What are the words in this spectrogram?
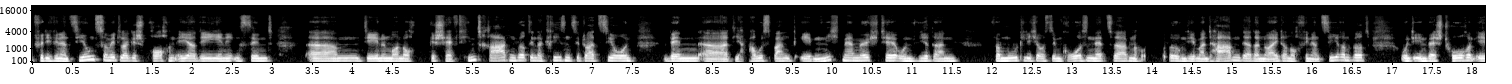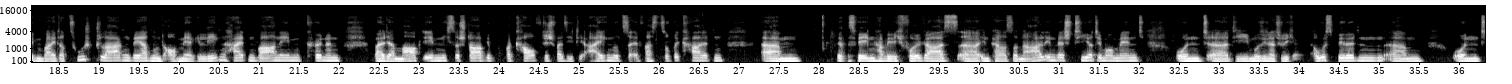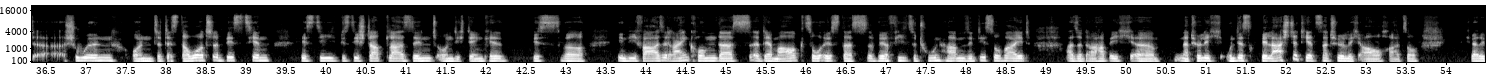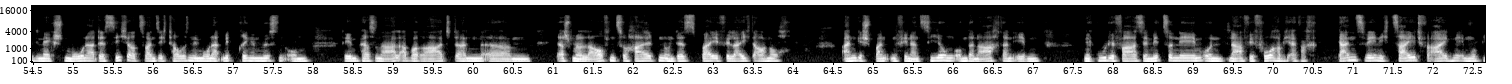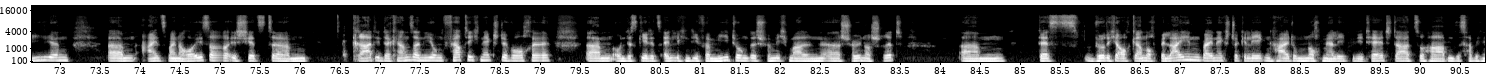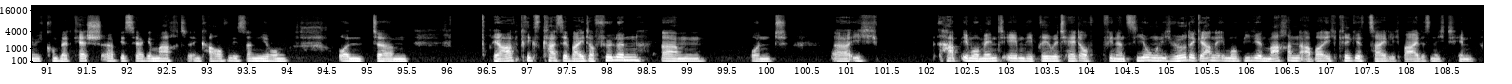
für die Finanzierungsvermittler gesprochen eher diejenigen sind, ähm, denen man noch Geschäft hintragen wird in der Krisensituation, wenn äh, die Hausbank eben nicht mehr möchte und wir dann vermutlich aus dem großen Netzwerk noch irgendjemand haben, der dann weiter noch finanzieren wird und die Investoren eben weiter zuschlagen werden und auch mehr Gelegenheiten wahrnehmen können, weil der Markt eben nicht so stark verkauft ist, weil sich die Eigennutzer etwas zurückhalten. Ähm, deswegen habe ich Vollgas äh, in Personal investiert im Moment und äh, die muss ich natürlich ausbilden. Ähm, und äh, Schulen und das dauert ein bisschen, bis die, bis die startklar sind und ich denke, bis wir in die Phase reinkommen, dass äh, der Markt so ist, dass wir viel zu tun haben, sind die soweit. Also da habe ich äh, natürlich, und das belastet jetzt natürlich auch. Also ich werde die nächsten Monate sicher 20.000 im Monat mitbringen müssen, um den Personalapparat dann ähm, erstmal laufen zu halten und das bei vielleicht auch noch angespannten Finanzierung, um danach dann eben eine gute Phase mitzunehmen. Und nach wie vor habe ich einfach ganz wenig Zeit für eigene Immobilien. Ähm, eins meiner Häuser ist jetzt ähm, gerade in der Kernsanierung fertig nächste Woche ähm, und es geht jetzt endlich in die Vermietung. Das ist für mich mal ein äh, schöner Schritt. Ähm, das würde ich auch gern noch beleihen bei nächster Gelegenheit, um noch mehr Liquidität da zu haben. Das habe ich nämlich komplett Cash äh, bisher gemacht, in Kaufen die Sanierung und ähm, ja, Kriegskasse weiter füllen. Ähm, und äh, ich habe im Moment eben die Priorität auf Finanzierung und ich würde gerne Immobilien machen, aber ich kriege zeitlich beides nicht hin.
